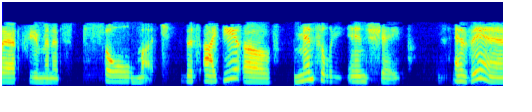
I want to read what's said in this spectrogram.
that few minutes so much. This idea of mentally in shape and then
